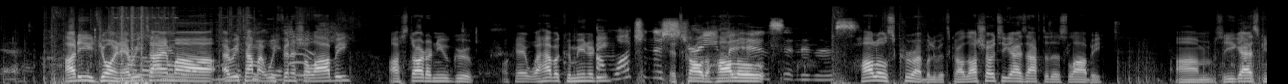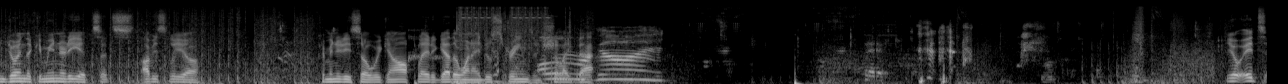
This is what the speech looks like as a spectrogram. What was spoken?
Yeah. How do you join? Every time, uh, every time we finish a lobby, I'll start a new group. Okay, we'll have a community. I'm watching this It's called Hollow- and sitting in this. Hollow's Crew, I believe it's called. I'll show it to you guys after this lobby. Um, so you guys can join the community. It's it's obviously a community, so we can all play together when I do streams and shit oh like my that. god. Yo, it's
